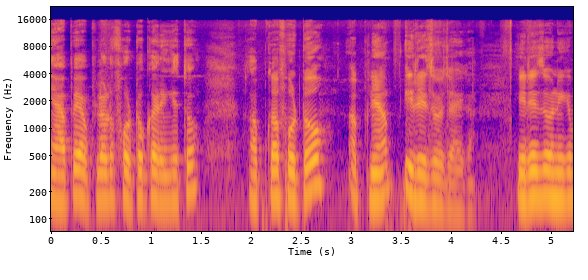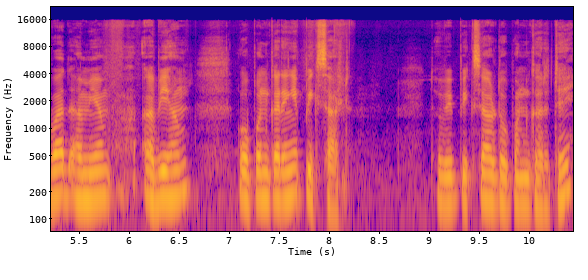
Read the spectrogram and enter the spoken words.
यहाँ पे अपलोड फ़ोटो करेंगे तो आपका फ़ोटो अपने आप इरेज हो जाएगा। इरेज होने के बाद हम अभी हम ओपन करेंगे पिक्सार्ट तो अभी पिक्सार्ट ओपन करते।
